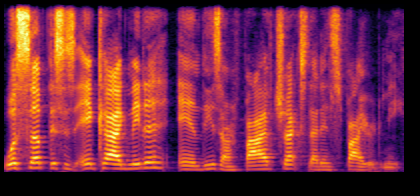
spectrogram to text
What's up? This is Incognita, and these are five tracks that inspired me.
